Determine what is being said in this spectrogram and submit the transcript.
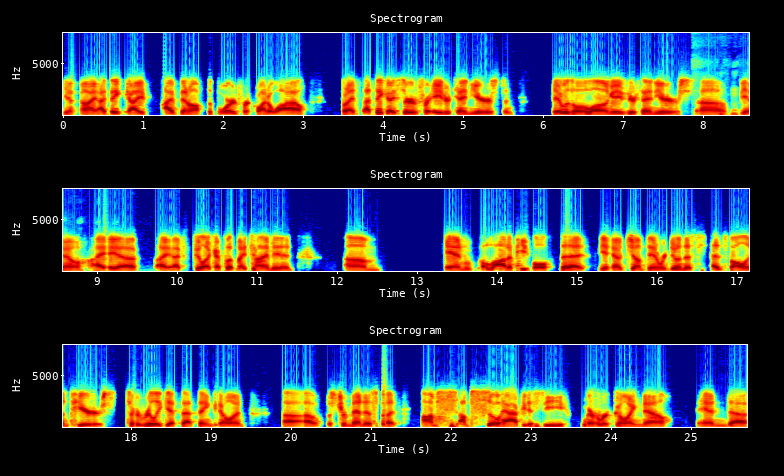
you know, I, I think I I've been off the board for quite a while, but I, I think I served for eight or ten years, and it was a long eight or ten years. Uh, you know, I, uh, I I feel like I put my time in, um, and a lot of people that you know jumped in were doing this as volunteers to really get that thing going. Uh, was tremendous, but I'm I'm so happy to see where we're going now, and uh,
